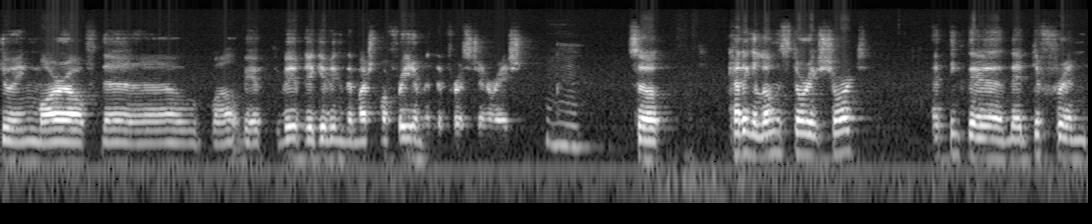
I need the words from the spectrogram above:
doing more of the well, we have, we're giving them much more freedom than the first generation. Mhm. So, cutting a long story short, I think they're, they're different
